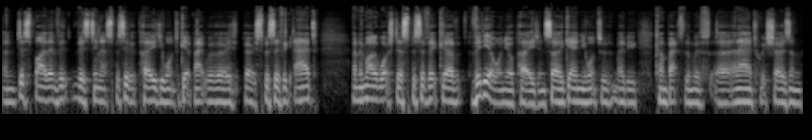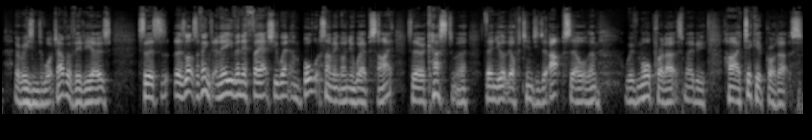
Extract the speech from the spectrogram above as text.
And just by them vi- visiting that specific page, you want to get back with a very, very specific ad and they might have watched a specific uh, video on your page. And so again, you want to maybe come back to them with uh, an ad which shows them a reason to watch other videos. So there's there's lots of things, and even if they actually went and bought something on your website, so they're a customer, then you've got the opportunity to upsell them with more products, maybe higher ticket products.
